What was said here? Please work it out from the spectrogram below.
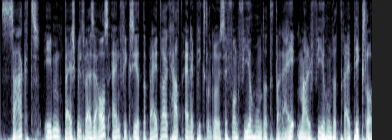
sagt eben beispielsweise aus, ein fixierter Beitrag hat eine Pixelgröße von 403 mal 403 Pixel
